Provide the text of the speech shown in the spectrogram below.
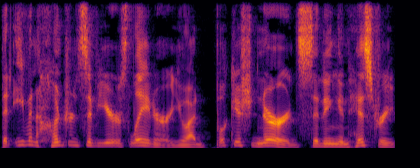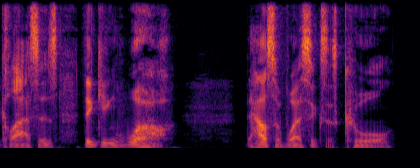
that even hundreds of years later, you had bookish nerds sitting in history classes thinking, whoa, the House of Wessex is cool.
